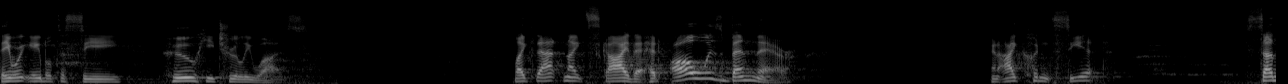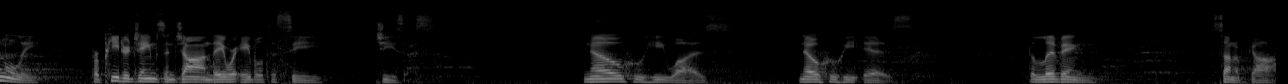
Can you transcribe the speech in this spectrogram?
they were able to see who he truly was like that night sky that had always been there, and I couldn't see it. Suddenly, for Peter, James, and John, they were able to see Jesus. Know who he was, know who he is the living Son of God.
